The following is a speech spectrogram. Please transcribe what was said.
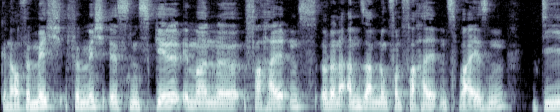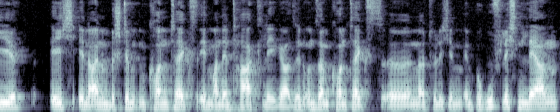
Genau, für mich, für mich ist ein Skill immer eine Verhaltens- oder eine Ansammlung von Verhaltensweisen, die ich in einem bestimmten Kontext eben an den Tag lege. Also in unserem Kontext äh, natürlich im, im beruflichen Lernen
